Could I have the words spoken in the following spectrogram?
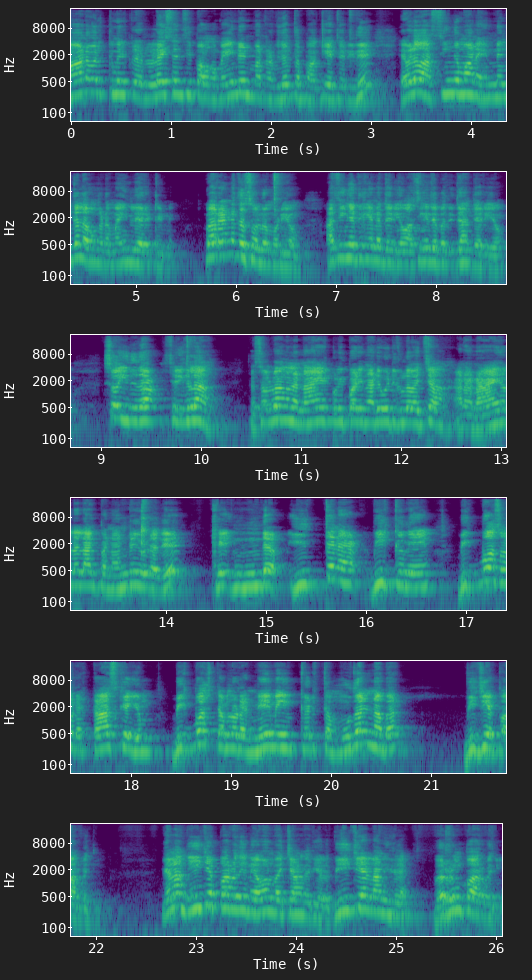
மாணவருக்கும் இருக்கிற ரிலேஷன்ஷிப் அவங்க மெயின்டைன் பண்ற விதத்தை பார்க்கவே தெரியுது. எவ்வளவு அசிங்கமான எண்ணங்கள் அவங்களோட மைண்ட்ல இருக்குன்னு. வேற என்னத்தை சொல்ல முடியும்? அசிங்கத்துக்கு என்ன தெரியும்? அசிங்கத்தை பத்தி தான் தெரியும். ஸோ இதுதான். சரிங்களா? இப்போ சொல்லுவாங்கல்ல நாயை குளிப்பாடி நடுவீட்டுக்குள்ள வச்சா? ஆனால் நாயங்களெல்லாம் இப்போ நன்றி உள்ளது. இந்த இத்தனை வீக்குமே பிக் பாஸோட டாஸ்கையும் பிக் பாஸ் தமிழோட நேமையும் கெடுத்த முதல் நபர் விஜய பார்வதி. ஏன்னா விஜய பார்வதி எவன் வச்சாலும் தெரியல. விஜயெல்லாம் இல்லை. வெறும் பார்வதி.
